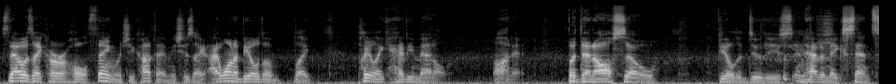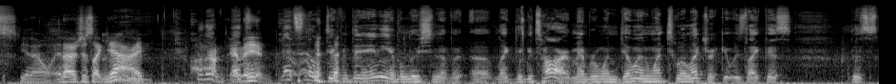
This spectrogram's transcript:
so that was like her whole thing when she contacted me she's like i want to be able to like play like heavy metal on it but then also be able to do these and have it make sense you know and i was just like yeah i Well, that- I'm, I'm that's, in that's no different than any evolution of uh, like the guitar. Remember when Dylan went to electric? It was like this this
